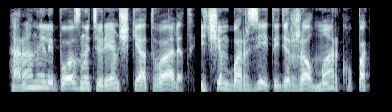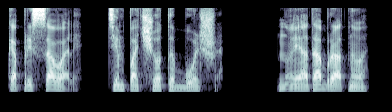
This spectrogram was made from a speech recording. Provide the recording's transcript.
А рано или поздно тюремщики отвалят, и чем борзей ты держал марку, пока прессовали, тем почета больше. Ну и от обратного.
